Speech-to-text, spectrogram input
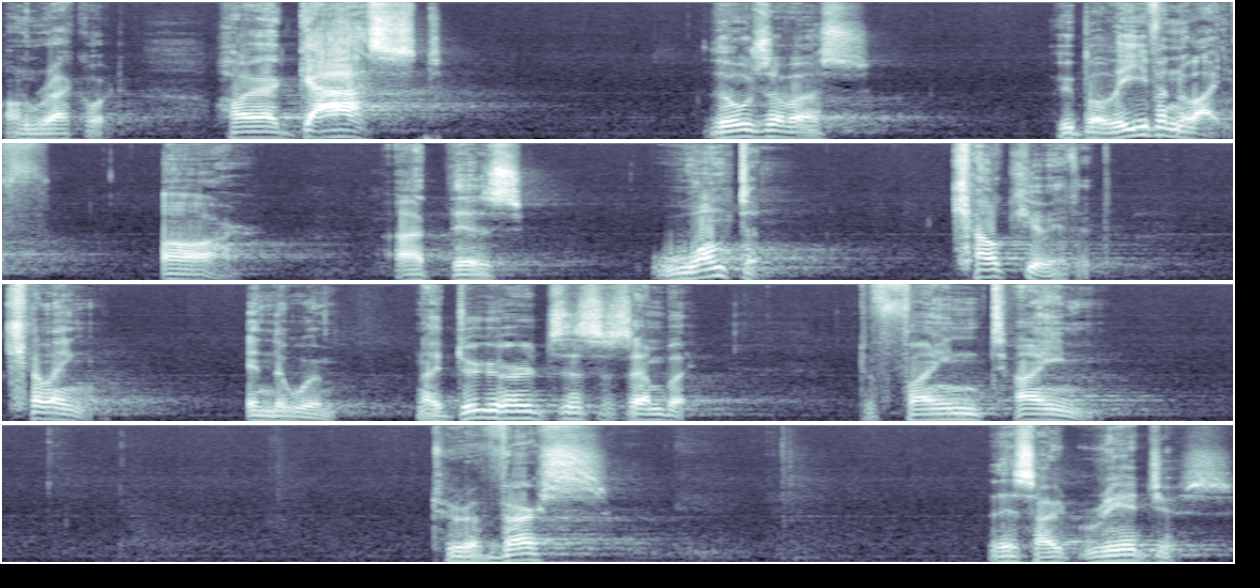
on record how aghast those of us who believe in life are at this wanton, calculated killing in the womb. And I do urge this Assembly to find time to reverse this outrageous,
